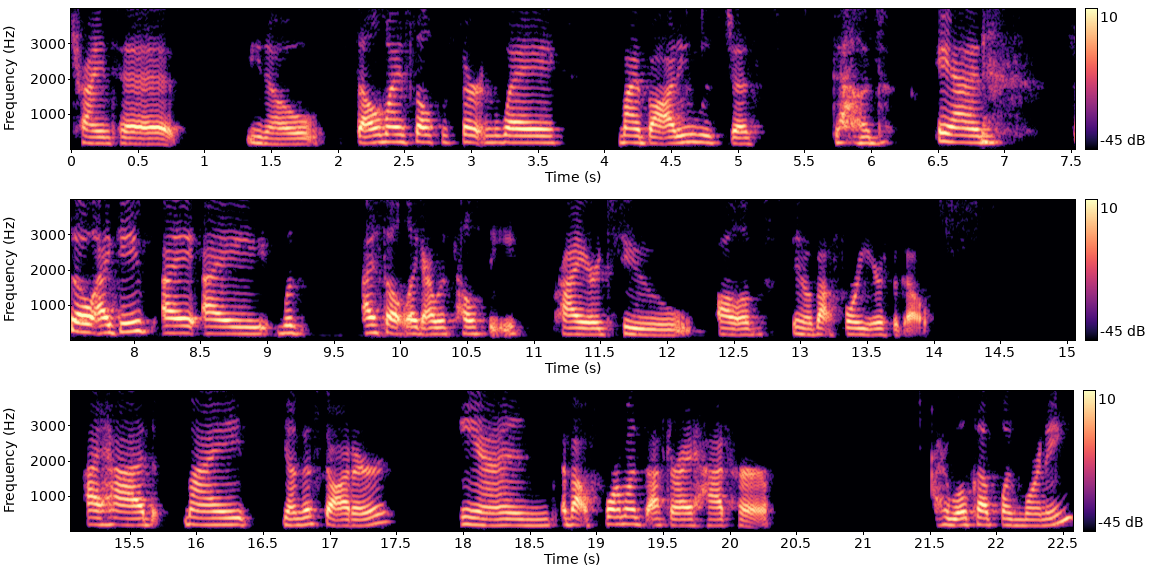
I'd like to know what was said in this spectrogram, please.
trying to, you know, sell myself a certain way. My body was just done. And so I gave, I, I was, I felt like I was healthy prior to all of, you know, about four years ago. I had my youngest daughter, and about four months after I had her, I woke up one morning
